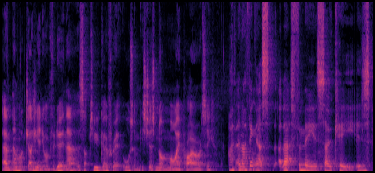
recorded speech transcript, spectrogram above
Um, I'm not judging anyone for doing that. It's up to you. Go for it. Awesome. It's just not my priority. I, and I think that's that's for me is so key is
